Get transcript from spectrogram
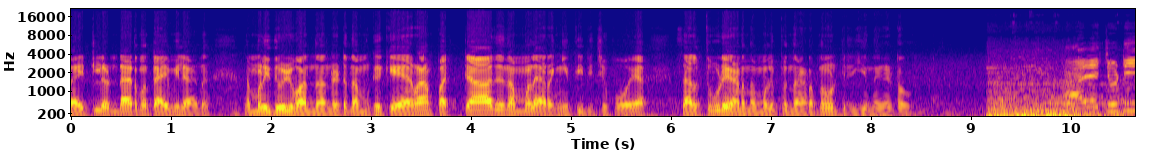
വയറ്റിലുണ്ടായിരുന്ന ടൈമിലാണ് നമ്മൾ ഇതുവഴി വന്നത്. എന്നിട്ട് നമുക്ക് കയറാൻ പറ്റാതെ നമ്മൾ ഇറങ്ങി തിരിച്ചു പോയ സ്ഥലത്തൂടെയാണ് നമ്മളിപ്പോൾ നടന്നുകൊണ്ടിരിക്കുന്നത് കേട്ടോ. ലച്ചൂട്ടി.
